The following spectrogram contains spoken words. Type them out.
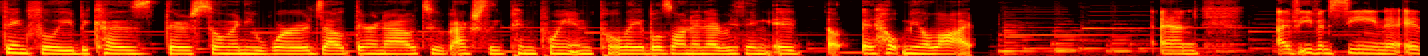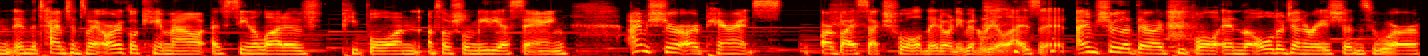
Thankfully, because there's so many words out there now to actually pinpoint and put labels on and everything, it it helped me a lot. And I've even seen in, in the time since my article came out, I've seen a lot of people on, on social media saying, I'm sure our parents are bisexual and they don't even realize it. I'm sure that there are people in the older generations who are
